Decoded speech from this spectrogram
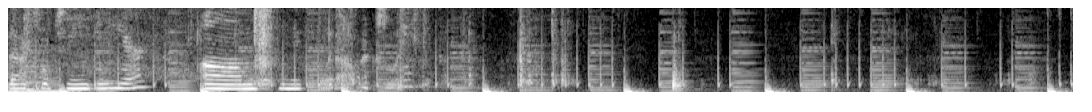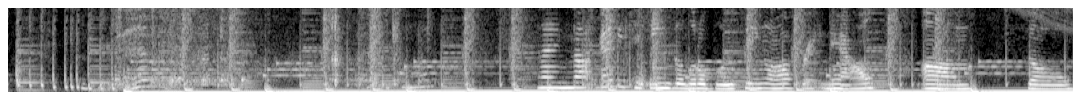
the actual chain in here. Um, let me pull it out actually. Taking the little blue thing off right now. Um, so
